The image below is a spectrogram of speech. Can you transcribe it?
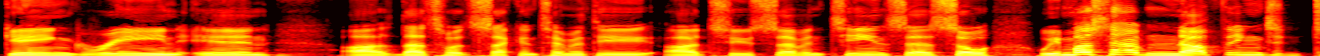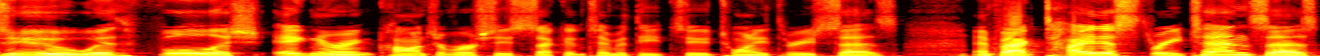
gangrene in uh, that's what 2 Timothy uh, 2.17 says. So we must have nothing to do with foolish, ignorant controversies, 2 Timothy 2.23 says. In fact, Titus 3.10 says,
